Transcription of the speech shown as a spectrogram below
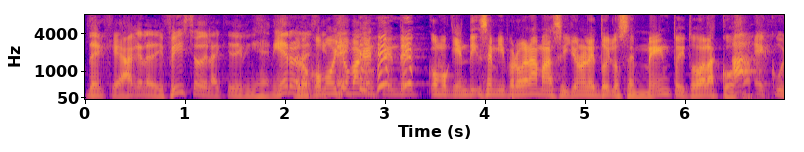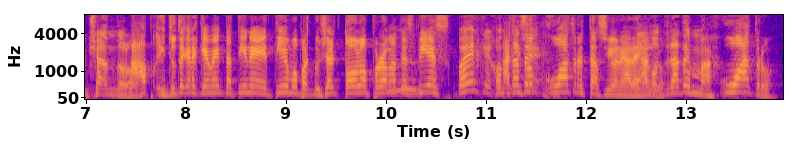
del que haga el edificio, del, del ingeniero. Pero del cómo ellos van a arquitecto. entender, como quien dice mi programa, si yo no les doy los segmentos y todas las cosas. Ah, escuchándolo. Ah, ¿y tú te crees que Venta tiene tiempo para escuchar todos los programas de SBS? pues que Aquí son cuatro estaciones, que Alejandro. contraten más. Cuatro.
